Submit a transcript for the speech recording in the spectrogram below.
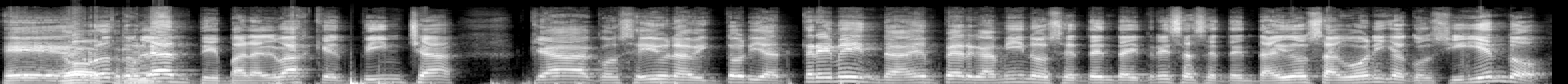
eh, rotulante para el básquet pincha que ha conseguido una victoria tremenda en Pergamino 73 a 72 agónica, consiguiendo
